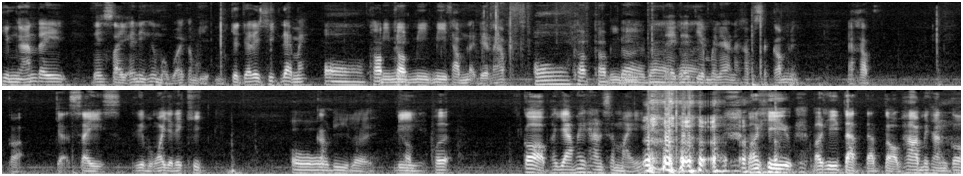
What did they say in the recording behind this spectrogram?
ทีมงานได้ได้ใส่อันนี้ให้หมอบอยคำเดียวจะจะได้ซิกได้ไหมอ๋อครับมีคมีรับมีมีทำแล้วเดี๋ยวนะครับ อ๋อครับครับมีได้มีได้ได้ได้ได้เตรียมไปแล้วนะครับสักกำหนึ่งนะครับ ก็จะใส่ที่บอกว่าจะได้คลิก โอ้ครับ ดีเลยดีครับ เพื่อก็พยายามให้ทันสมัย บางทีบางทีตัดตัดต่อภาพไม่ทันก็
